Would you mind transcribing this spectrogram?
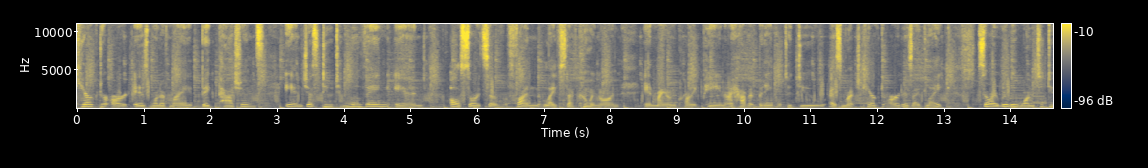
character art is one of my big passions, and just due to moving and all sorts of fun life stuff going on and my own chronic pain, I haven't been able to do as much character art as I'd like. So I really wanted to do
